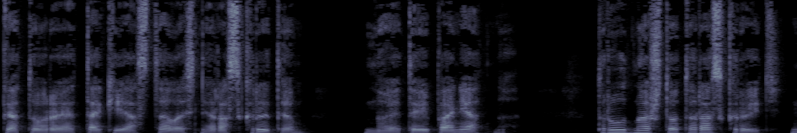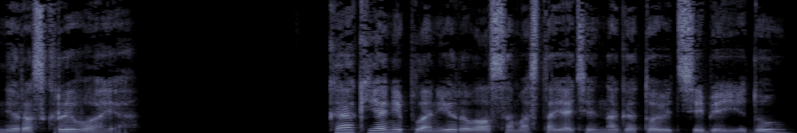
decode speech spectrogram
которое так и осталось нераскрытым, но это и понятно. Трудно что-то раскрыть, не раскрывая. Как я не планировал самостоятельно готовить себе еду,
